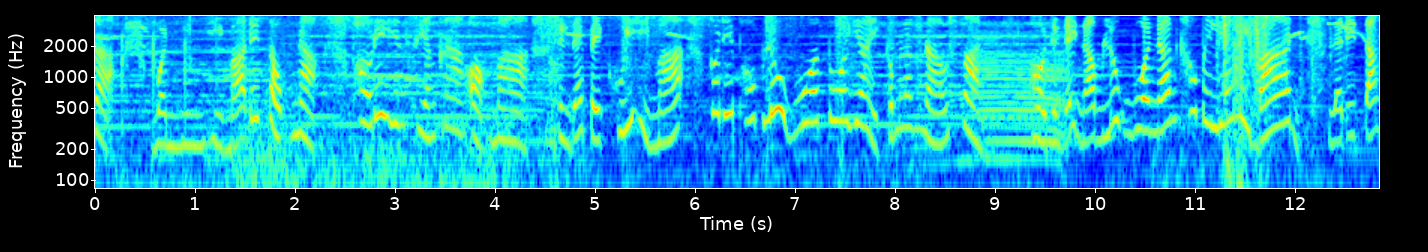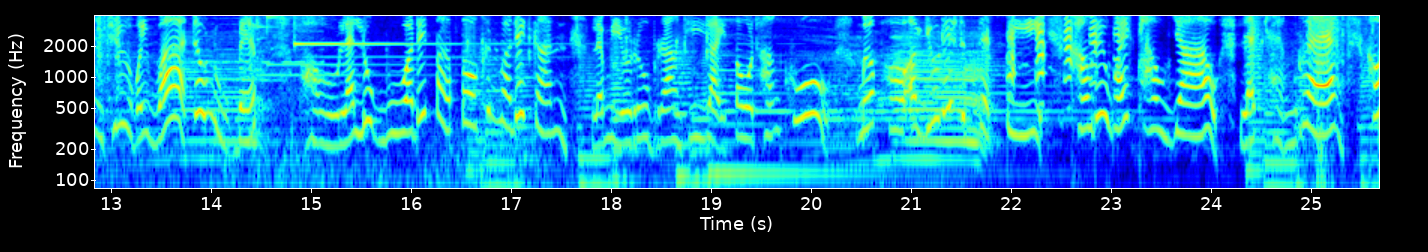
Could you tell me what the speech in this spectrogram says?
ระ วันหนึ่งหิมะได้ตกหนัก พอได้ยินเสียงครางออกมา จึงได้ไปคุยหิมะ ก็ได้พบลูกวัวตัวใหญ่กำลังหนาวสั่น พอจึงได้นำลูกวัวนั้นเข้าไปเลี้ยงในบ้าน และได้ตั้งชื่อไว้ว่าเจ้าหนูเบบ พอและลูกวัวได้เติบโตขึ้นมาด้วยกัน และมีรูปร่างที่ใหญ่โตทั้งคู่ เมื่อพออายุได้ 17 ปี เขาได้ไว้เคราวยาว และแข็งแรง เขา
